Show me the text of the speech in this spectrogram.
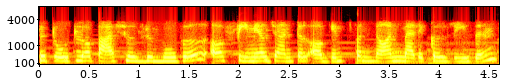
the total or partial removal of female genital organs for non medical reasons.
